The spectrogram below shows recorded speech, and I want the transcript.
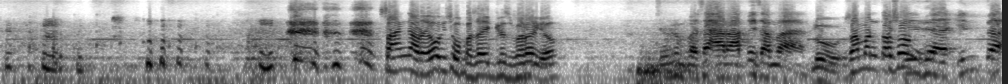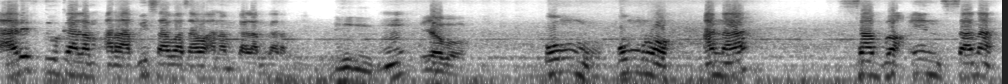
sangar yo iso bahasa Inggris barang yo Jurus bahasa Arabi sama. lho sampean kosong Tidak, inta arif tu kalam Arabi sawa-sawa anam kalam Arabi. heeh Hmm? iya po Um, umroh ana sabain sana.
